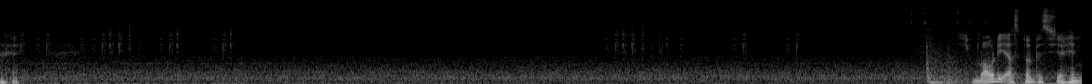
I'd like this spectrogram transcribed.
ich baue die erstmal bis hier hin.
